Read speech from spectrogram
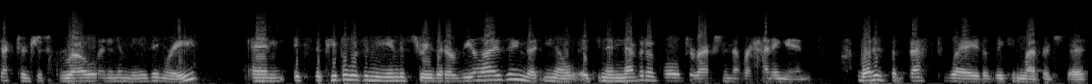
sector just grow at an amazing rate. And it's the people within the industry that are realizing that, you know, it's an inevitable direction that we're heading in. What is the best way that we can leverage this?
